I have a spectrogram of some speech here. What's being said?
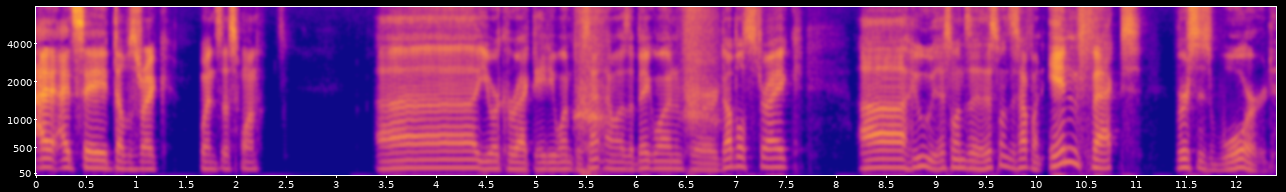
I, I'd say Double Strike wins this one. Uh, you were correct. Eighty-one percent. That was a big one for double strike. Uh, ooh, this one's a this one's a tough one. Infect versus Ward.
